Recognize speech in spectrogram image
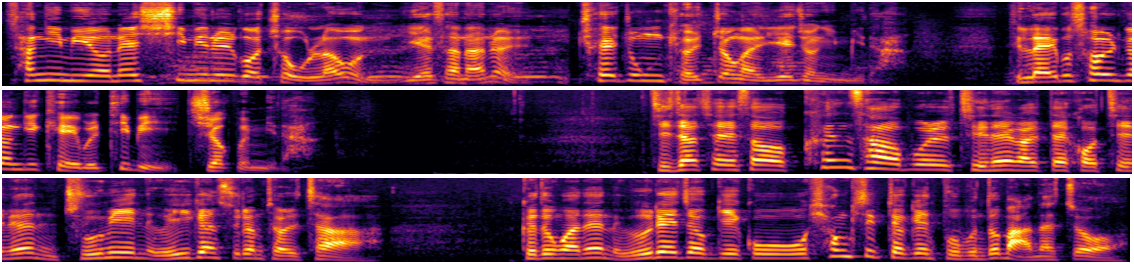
상임위원회 심의를 거쳐 올라온 예산안을 최종 결정할 예정입니다. 딜라이브 서울 경기 케이블 TV 지역배입니다. 지자체에서 큰 사업을 진행할 때 거치는 주민 의견 수렴 절차. 그동안은 의례적이고 형식적인 부분도 많았죠.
